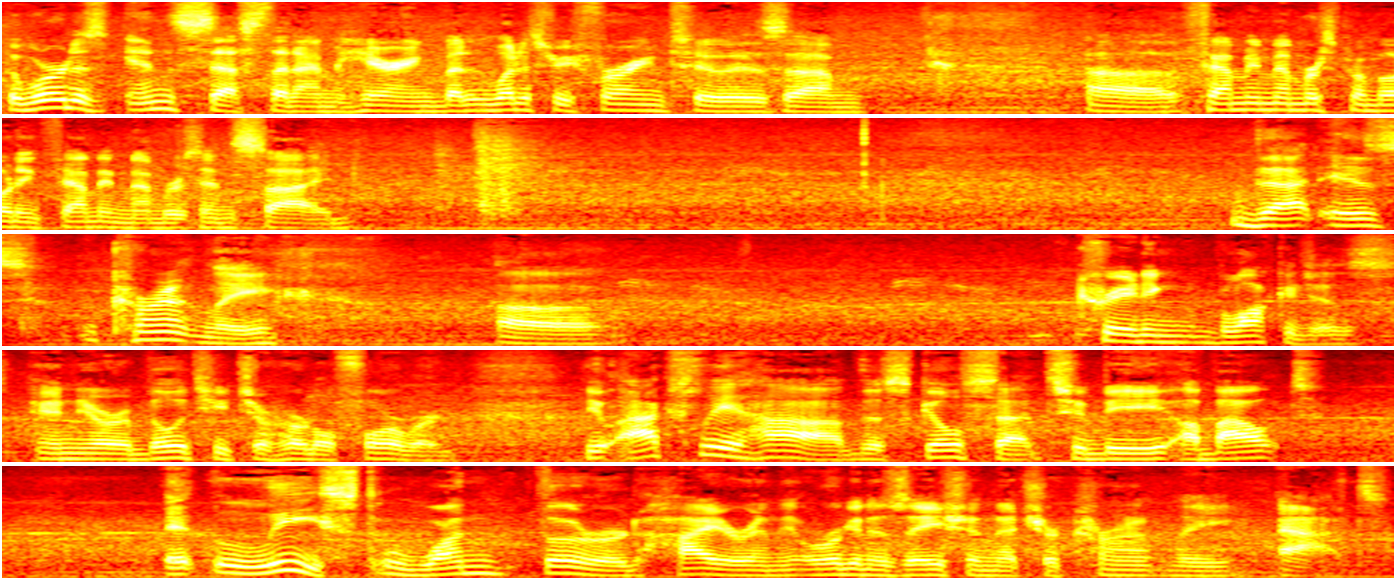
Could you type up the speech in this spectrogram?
The word is incest that I'm hearing, but what it's referring to is um, uh, family members promoting family members inside. That is currently uh, creating blockages in your ability to hurtle forward. You actually have the skill set to be about at least one third higher in the organization that you're currently at.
